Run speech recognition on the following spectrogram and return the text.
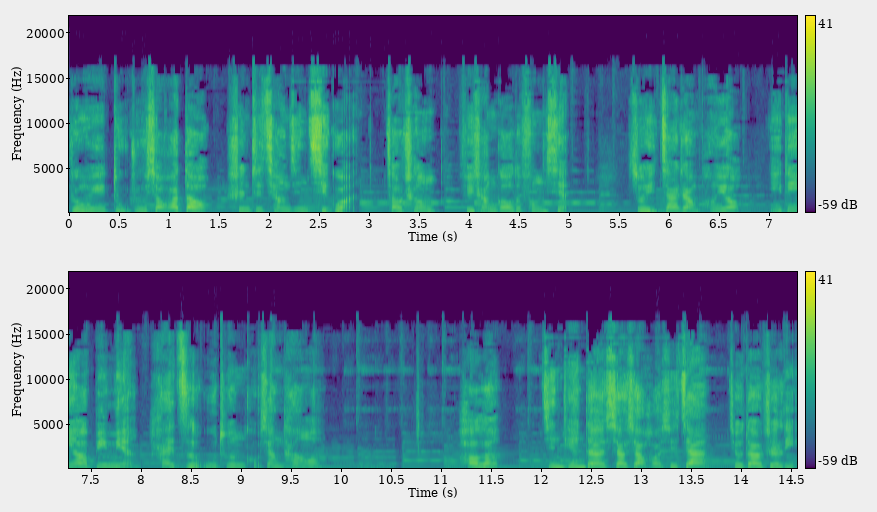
容易堵住消化道，甚至呛进气管，造成非常高的风险。所以家长朋友一定要避免孩子误吞口香糖哦。好了，今天的小小化学家就到这里。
